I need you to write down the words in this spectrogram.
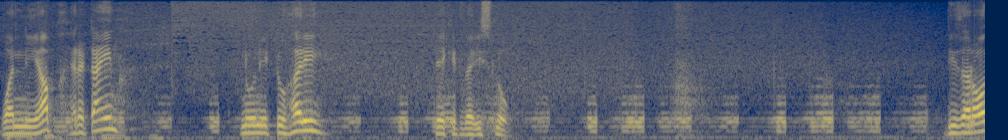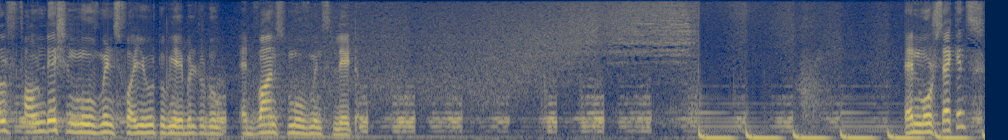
One knee up at a time. No need to hurry. Take it very slow. These are all foundation movements for you to be able to do advanced movements later. Ten more seconds.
